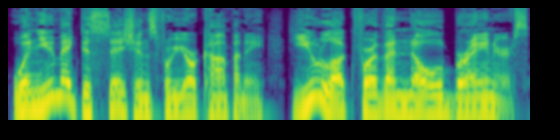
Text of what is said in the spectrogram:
When you make decisions for your company, you look for the no brainers.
